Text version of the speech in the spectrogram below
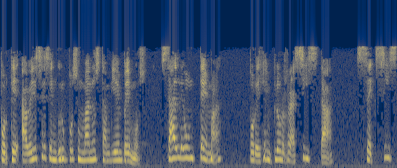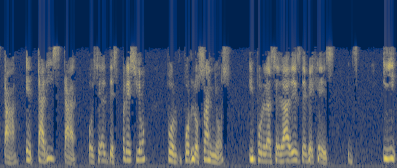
Porque a veces en grupos humanos también vemos sale un tema, por ejemplo, racista, sexista, etarista, o sea, el desprecio por, por los años y por las edades de vejez. Y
